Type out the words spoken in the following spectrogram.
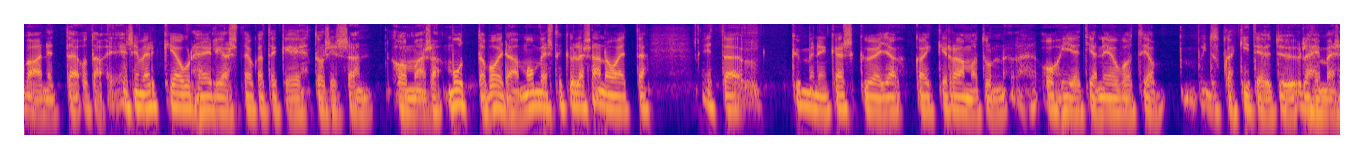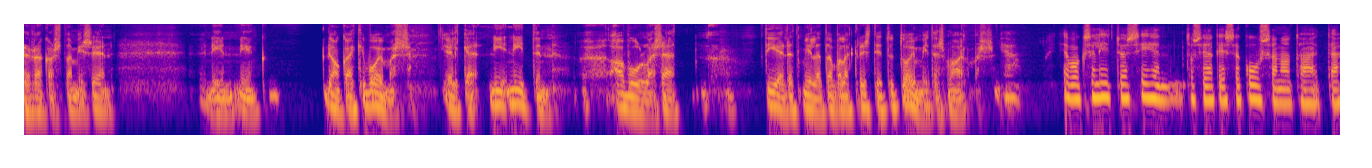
vaan että ota esimerkkiä urheilijasta, joka tekee tosissaan hommansa. Mutta voidaan mun mielestä kyllä sanoa, että, että kymmenen käskyä ja kaikki raamatun ohjeet ja neuvot, ja, jotka kiteytyy lähimmäisen rakastamiseen, niin, niin ne on kaikki voimassa. Eli niiden avulla sä tiedät, millä tavalla kristitty toimii tässä maailmassa. Ja, ja voiko se liittyä siihen, tosiaan kesä kuussa sanotaan, että,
